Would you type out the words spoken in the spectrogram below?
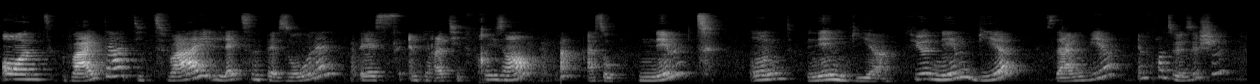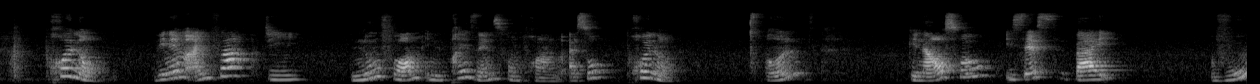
Und weiter die zwei letzten Personen des Imperativ Präsent, also nimmt und nehmen wir. Für nehmen wir sagen wir im Französischen prenons. Wir nehmen einfach die Nu-Form in Präsenz von prendre, also prenons. Und genauso ist es bei vous,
